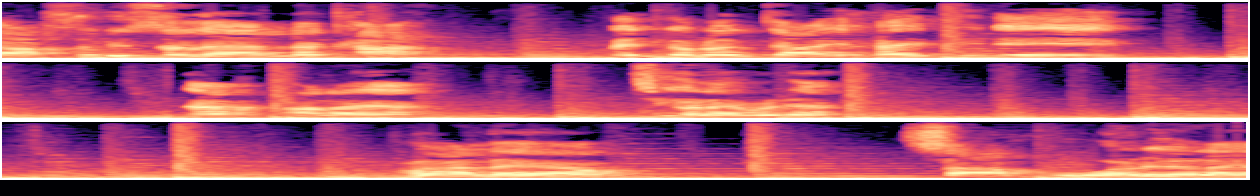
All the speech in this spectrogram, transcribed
จากสวิตเซอร์แลนด์นะคะ เป็นกำลังใจให้พี่เดนะอะไรอะชื่ออะไรวะเนี่ย มาแล้ว สามหัวหรืออะไร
